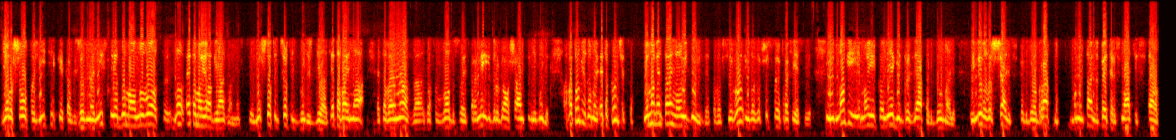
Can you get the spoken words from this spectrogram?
я вошел в политике как журналист, и я думал, ну вот, ну это моя обязанность, ну что ты, что ты будешь делать, это война, это война за, за свободу своей страны, и другого шанса не будет. А потом я думаю, это кончится, я моментально уйду из этого всего и возвращусь в свою профессию. И многие мои коллеги, друзья так думали. И мы возвращались как бы обратно. Моментально Петер Слатис стал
